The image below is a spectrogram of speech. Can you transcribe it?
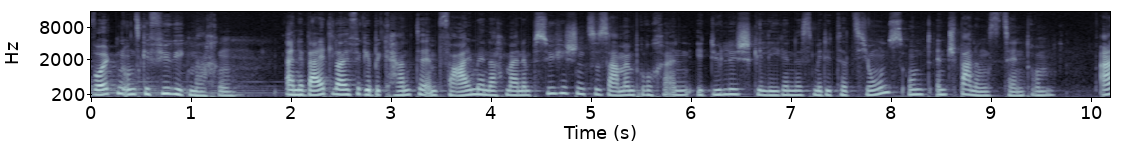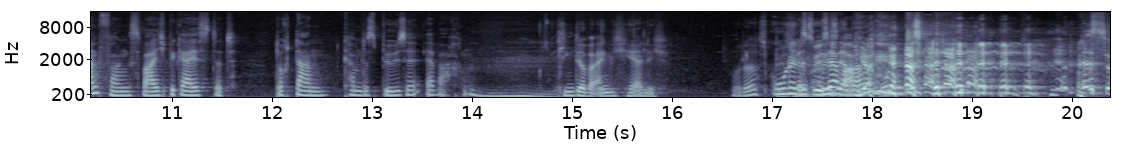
Sie wollten uns gefügig machen. Eine weitläufige Bekannte empfahl mir nach meinem psychischen Zusammenbruch ein idyllisch gelegenes Meditations- und Entspannungszentrum. Anfangs war ich begeistert, doch dann kam das böse Erwachen. Klingt aber eigentlich herrlich, oder? Das ohne das, böse, Erwachen. Ja. Ohne das so,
